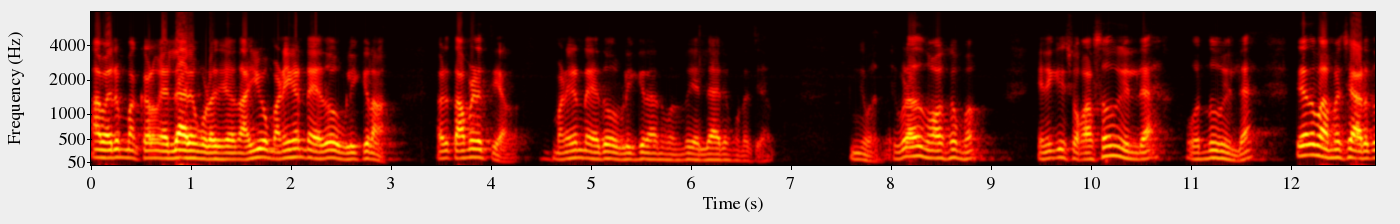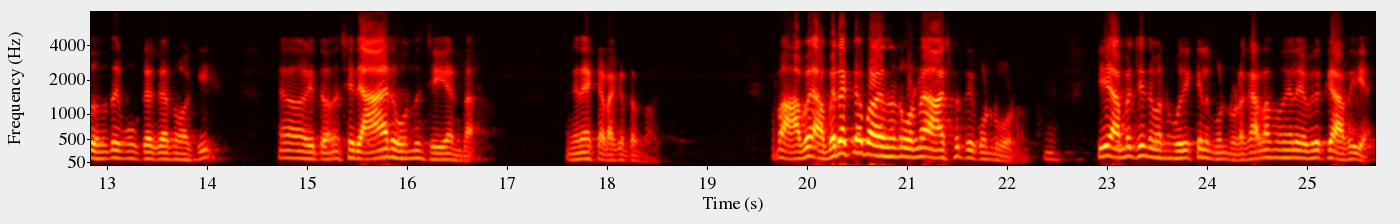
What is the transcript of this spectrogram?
അവരും മക്കളും എല്ലാവരും കൂടെ ചേർന്ന് അയ്യോ മണികണ്ഠ ഏതോ വിളിക്കണം അവർ തമിഴത്തിയാണ്. മണികണ്ഠ ഏതോ വിളിക്കണമെന്ന് പറഞ്ഞിട്ട് എല്ലാവരും കൂടെ ചേർന്ന് ഇങ്ങ് വന്നു. ഇവിടെ അത് നോക്കുമ്പോൾ എനിക്ക് ശ്വാസവുമില്ല ഒന്നുമില്ല. ഏതോ അമ്മച്ചി അടുത്ത് വന്നിട്ട് മൂക്കൊക്കെ നോക്കി. അങ്ങനെ നോക്കിയിട്ട് വന്നു. ശരി ആരും ഒന്നും ചെയ്യണ്ട. അങ്ങനെ കിടക്കട്ടെ നോക്കി പറഞ്ഞു. അപ്പോൾ അവ അവരൊക്കെ പറയുന്നുണ്ട് ഉടനെ ആശുപത്രി കൊണ്ടുപോകണം. ഈ അമ്മച്ചീന്റെ പറഞ്ഞു ഒരിക്കലും കൊണ്ടുപോകണം കാരണം എന്ന് പറഞ്ഞാൽ ഇവരൊക്കെ അറിയാം.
